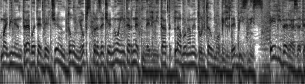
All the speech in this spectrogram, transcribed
mai bine întreabă-te de ce în 2018 nu ai internet nelimitat la abonamentul tău mobil de business. Eliberează-te!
